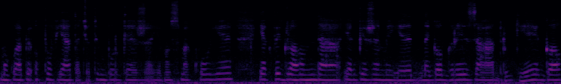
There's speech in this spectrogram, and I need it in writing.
mogłaby opowiadać o tym burgerze, jak on smakuje, jak wygląda, jak bierzemy jednego gryza, drugiego,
